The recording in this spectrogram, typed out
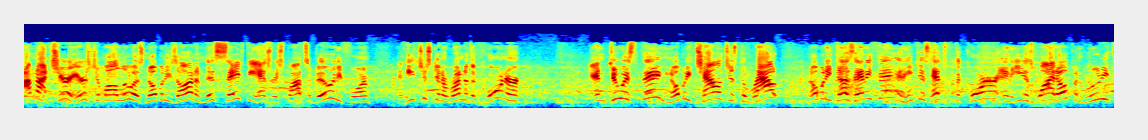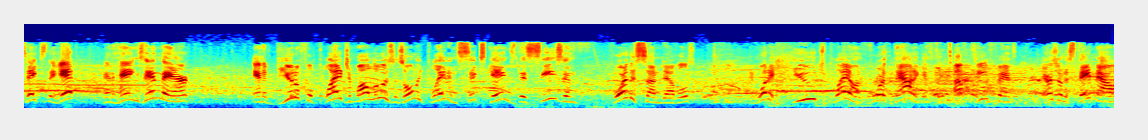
I'm not sure. Here's Jamal Lewis. Nobody's on him. This safety has responsibility for him, and he's just going to run to the corner and do his thing. Nobody challenges the route. Nobody does anything, and he just heads for the corner, and he is wide open. Rudy takes the hit and hangs in there and a beautiful play. Jamal Lewis has only played in six games this season for the Sun Devils. And what a huge play on fourth down against a tough defense. Arizona State now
